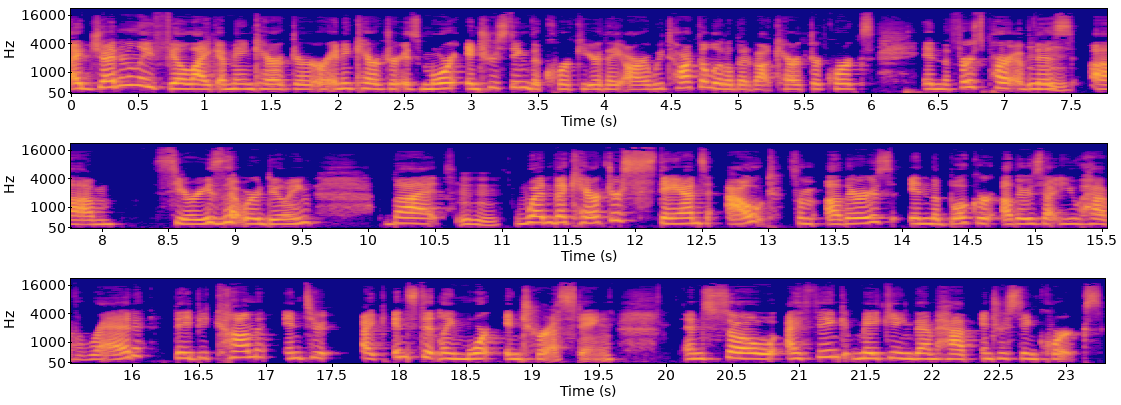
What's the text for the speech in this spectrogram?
I genuinely feel like a main character or any character is more interesting the quirkier they are. We talked a little bit about character quirks in the first part of this um series that we're doing. But hmm when the character stands out from others in the book or others that you have read, they become inter like instantly more interesting. And so I think making them have interesting quirks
